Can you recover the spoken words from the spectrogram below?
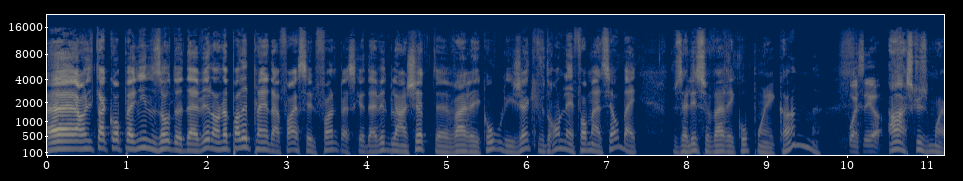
Euh, on est en compagnie, nous autres, de David. On a parlé de plein d'affaires. C'est le fun parce que David Blanchette, euh, Vert Éco, les gens qui voudront de l'information, ben, vous allez sur verteco.com. Point .ca. Ah, excuse-moi,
